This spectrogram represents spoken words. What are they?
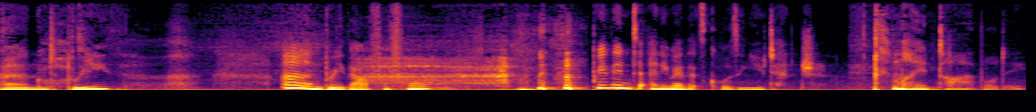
And breathe. And breathe out for four. breathe into anywhere that's causing you tension. My entire body.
